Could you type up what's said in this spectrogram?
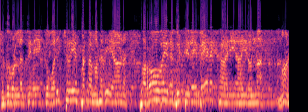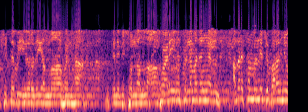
ചുടുവള്ളത്തിലേക്ക് വലിച്ചെറിയപ്പെട്ട മഹതിയാണ് ഫറോവയുടെ വീട്ടിലെ വേലക്കാരിയായിരുന്ന നബി അലൈഹി തങ്ങൾ അവരെ സംബന്ധിച്ച് പറഞ്ഞു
